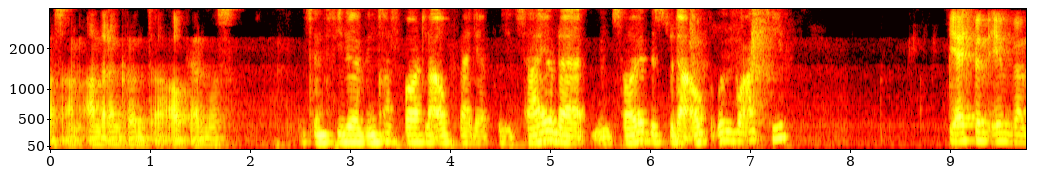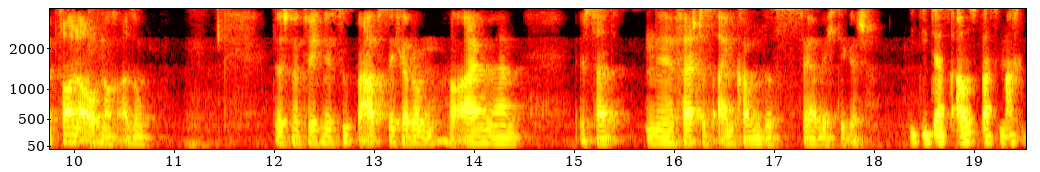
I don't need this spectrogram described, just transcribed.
aus einem anderen Grund äh, aufhören muss. Sind viele Wintersportler auch bei der Polizei oder im Zoll? Bist du da auch irgendwo aktiv? Ja, ich bin eben beim Zoll auch noch. Also das ist natürlich eine super Absicherung. Vor allem ähm, ist halt ein festes Einkommen, das sehr wichtig ist. Wie sieht das aus? Was macht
